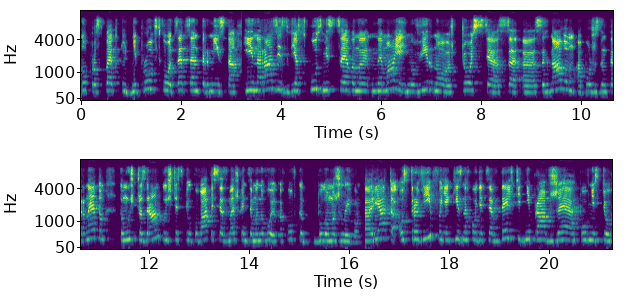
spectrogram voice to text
до проспекту Дніпровського, це центр міста. І наразі зв'язку з місцевими немає. Ймовірно, щось е, з е, сигналом або ж з інтернетом, тому що зранку ще спілкуватися з мешканцями нової каховки було можливо. Ряд островів, які знаходяться в Дельті Дніпра, вже повністю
